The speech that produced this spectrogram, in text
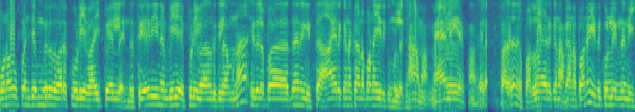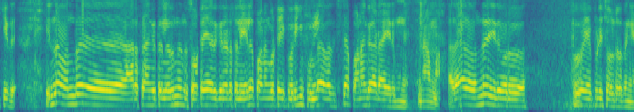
உணவு பஞ்சம்ங்கிறது வரக்கூடிய வாய்ப்பே இல்லை. இந்த தேரியை நம்பி எப்படி வாழ்ந்துக்கலாம்னா இதுல அதான் ஆயிரக்கணக்கான பணம் இருக்குமில்லைங்க ஆமா மேலேயே இருக்கும் அதுல. அதானுங்க பல்லாயிரக்கணக்கான பணம் இதுக்குள்ள இன்னும் நிக்குது. இன்னும் வந்து அரசாங்கத்துல இருந்து இந்த சொட்டையா இருக்கிற இடத்துல எல்லாம் பனங்கொட்டையை பொறுக்கி ஃபுல்லா விதைச்சிட்டா பனங்காடு ஆயிருமுங்க ஆமா. அதாவது வந்து இது ஒரு இப்போ எப்படி சொல்றதுங்க?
